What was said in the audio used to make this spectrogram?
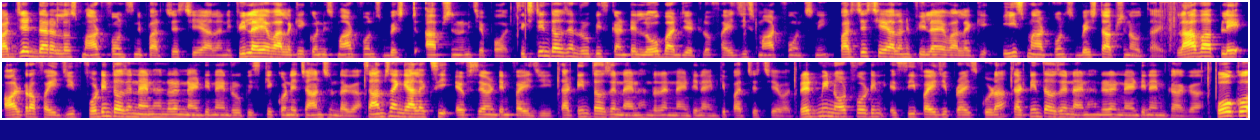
బడ్జెట్ ధరలో స్మార్ట్ ఫోన్స్ని పర్చేస్ చేయాలని ఫీల్ అయ్యే వాళ్ళకి కొన్ని స్మార్ట్ ఫోన్స్ బెస్ట్ ఆప్షన్ అని చెప్పవచ్చు. సిక్స్టీన్ థౌసండ్ రూపీస్ కంటే లో బడ్జెట్లో ఫైవ్ జీ స్మార్ట్ ఫోన్స్ని పర్చేస్ చేయాలని ఫీల్ అయ్యే వాళ్ళకి ఈ స్మార్ట్ ఫోన్స్ బెస్ట్ ఆప్షన్ అవుతాయి. Lava Play Ultra five G fourteen thousand nine hundred ninety nine రూపీస్కి కొన్ని కొనే ఛాన్స్ ఉండగా Samsung Galaxy F seventeen five G thirteen thousand nine hundred and నైన్టీ నైన్కి పర్చేస్ చేయవచ్చు. Redmi Note fourteen SE five G price కూడా thirteen thousand nine hundred and ninety nine కాగా Poco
